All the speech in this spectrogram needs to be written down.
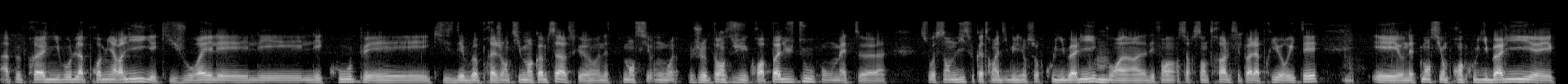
à peu près au niveau de la première ligue et qui jouerait les, les, les, coupes et qui se développerait gentiment comme ça. Parce que honnêtement si on, je pense j'y crois pas du tout qu'on mette 70 ou 90 millions sur Koulibaly. Mm. Pour un défenseur central, c'est pas la priorité. Et honnêtement, si on prend Koulibaly et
